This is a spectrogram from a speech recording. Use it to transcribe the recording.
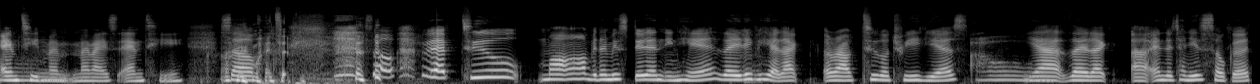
empty, my my mind is empty. So so we have two more Vietnamese students in here. They live here like around two or three years. Oh. Yeah, they like uh, and the Chinese is so good.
